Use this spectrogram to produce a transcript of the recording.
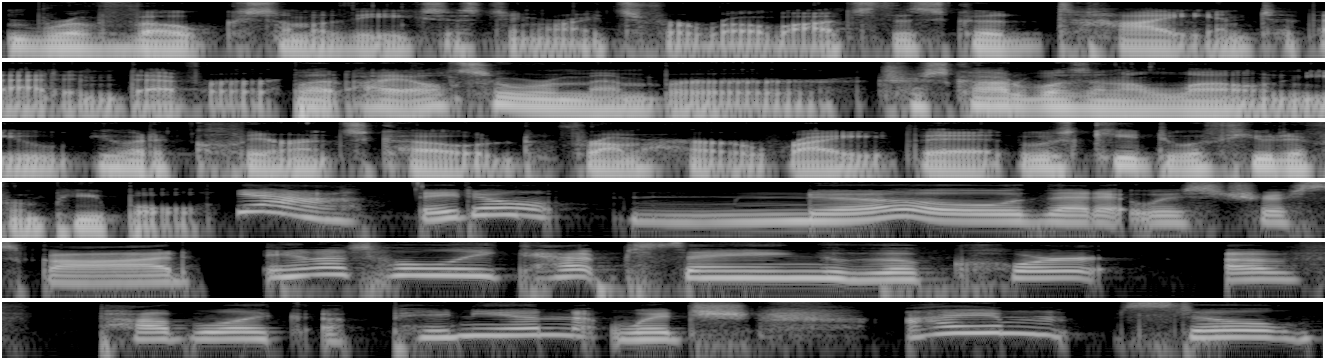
revoke some of the existing rights for robots. This could tie into that endeavor. But I also remember Triscod wasn't alone. You you had a clearance code from her, right? That was keyed to a few different people. Yeah, they don't know that it was Triscod. Anatoly kept saying the court of public opinion, which I'm still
